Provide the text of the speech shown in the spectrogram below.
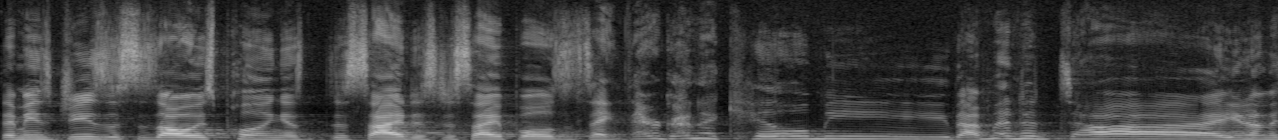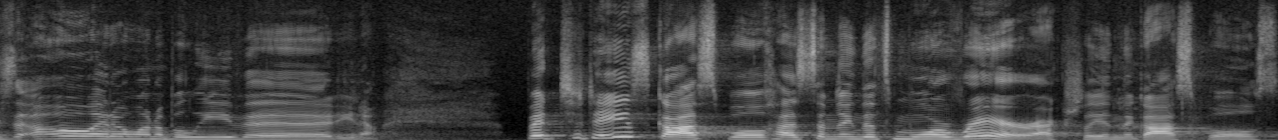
That means Jesus is always pulling aside his disciples and saying, They're going to kill me. I'm going to die. You know, they say, Oh, I don't want to believe it. You know. But today's gospel has something that's more rare, actually, in the gospels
